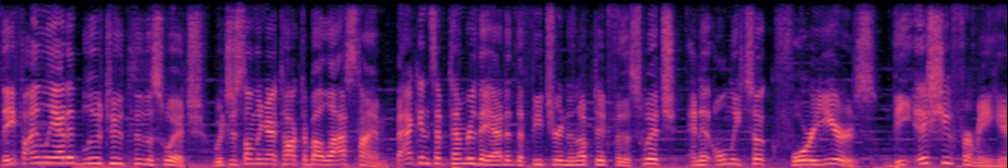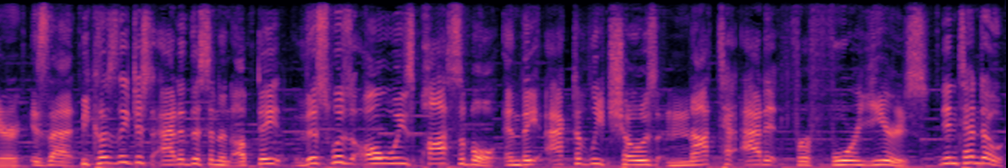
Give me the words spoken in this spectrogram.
They finally added Bluetooth to the Switch, which is something I talked about last time. Back in September, they added the feature in an update for the Switch, and it only took four years. The issue for me here is that because they just added this in an update, this was always possible, and they actively chose not to add it for four years. Nintendo,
